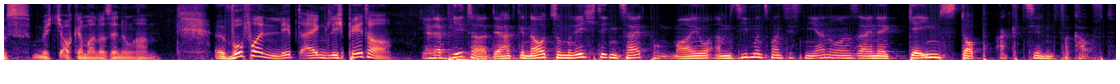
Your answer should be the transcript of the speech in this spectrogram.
Jungs möchte ich auch gerne mal in der Sendung haben. Äh, wovon lebt eigentlich Peter? Ja, der Peter, der hat genau zum richtigen Zeitpunkt, Mario, am 27. Januar seine GameStop-Aktien verkauft.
